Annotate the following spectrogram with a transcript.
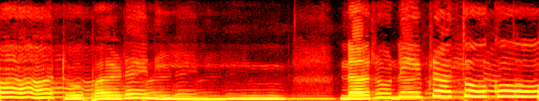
పాటు పడని నరుని బ్రతుకు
